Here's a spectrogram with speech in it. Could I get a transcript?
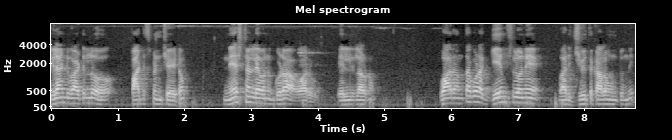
ఇలాంటి వాటిల్లో పార్టిసిపేట్ చేయటం నేషనల్ లెవెల్కి కూడా వారు వెళ్ళడం వారంతా కూడా గేమ్స్లోనే వారి జీవితకాలం ఉంటుంది.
